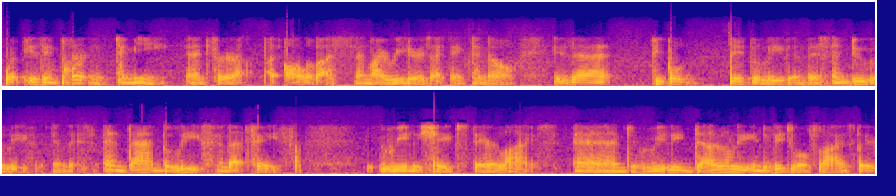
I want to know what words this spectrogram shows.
What is important to me and for all of us and my readers, I think, to know is that people did believe in this and do believe in this. And that belief and that faith really shapes their lives. And really, not only individuals' lives, but it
